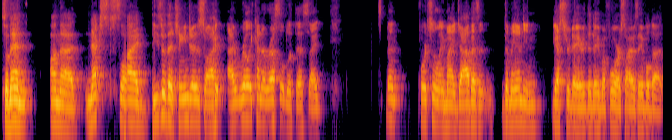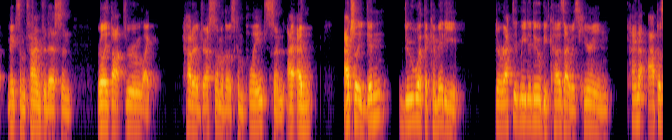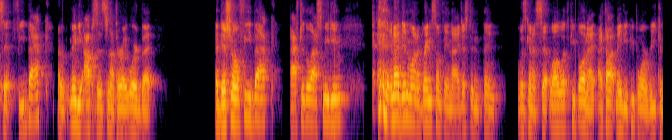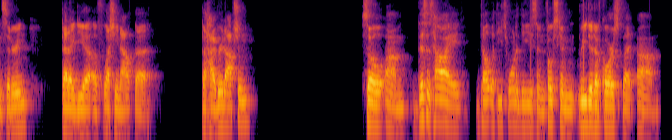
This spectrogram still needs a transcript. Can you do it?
So then on the next slide, these are the changes. So I, I really kind of wrestled with this. I spent, fortunately, my job isn't demanding yesterday or the day before. So I was able to make some time for this and really thought through like how to address some of those complaints. And I, I actually didn't do what the committee directed me to do because I was hearing kind of opposite feedback, or maybe opposite's not the right word, but additional feedback after the last meeting. and I didn't want to bring something that I just didn't think was going to sit well with people. And I, I thought maybe people were reconsidering that idea of fleshing out the the hybrid option. So um, this is how I dealt with each one of these, and folks can read it, of course, but um,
